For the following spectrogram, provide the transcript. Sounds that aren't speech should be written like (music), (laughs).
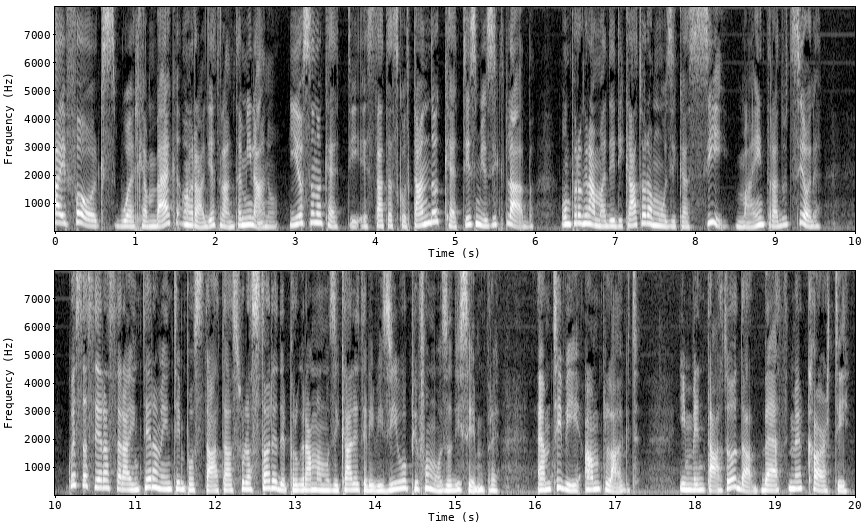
Hi folks, welcome back on Radio Atlanta Milano. Io sono Ketty e state ascoltando Ketty's Music Club, un programma dedicato alla musica sì, ma in traduzione. Questa sera sarà interamente impostata sulla storia del programma musicale televisivo più famoso di sempre, MTV Unplugged, inventato da Beth McCarthy.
